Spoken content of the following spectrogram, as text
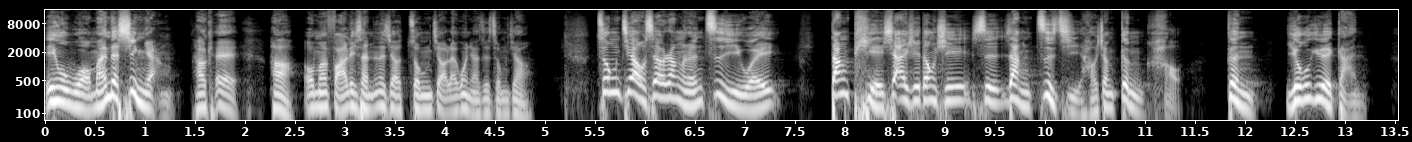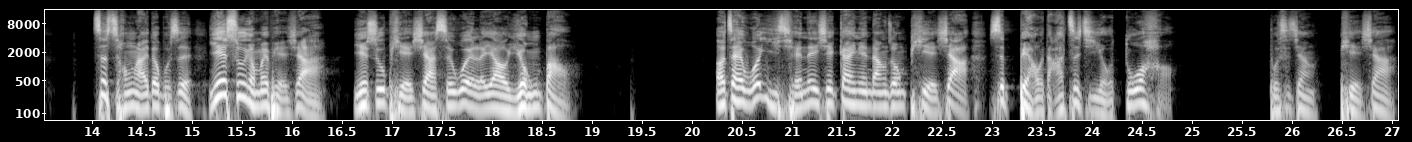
因为我们的信仰，OK？好，我们法利赛人那叫宗教。来，跟我讲是宗教。宗教是要让人自以为，当撇下一些东西，是让自己好像更好、更优越感。这从来都不是。耶稣有没有撇下？耶稣撇下是为了要拥抱。而在我以前的一些概念当中，撇下是表达自己有多好，不是这样。撇下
